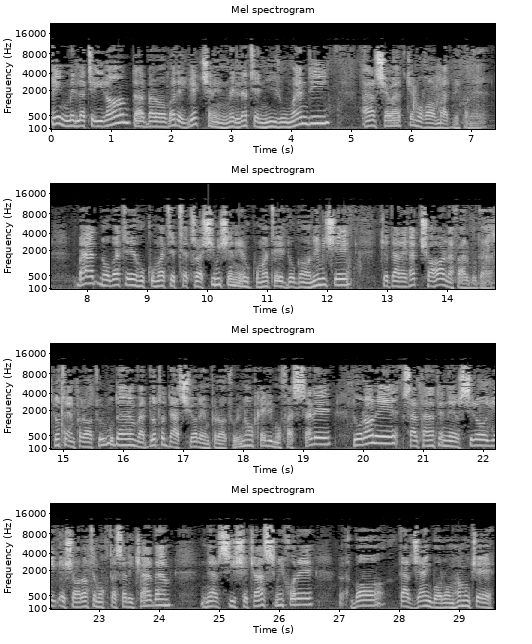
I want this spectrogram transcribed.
این ملت ایران در برابر یک چنین ملت نیرومندی عرض شود که مقاومت می‌کنه. بعد نوبت حکومت تتراشی میشه حکومت دوگانه میشه. که در حقیقت چهار نفر بودن. دو تا امپراتور بودن و دو تا دستیار امپراتور. اینا خیلی مفصله دوران سلطنت نرسی رو یک اشارات مختصری کردم. نرسی شکست می‌خوره با در جنگ با روم. همون که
